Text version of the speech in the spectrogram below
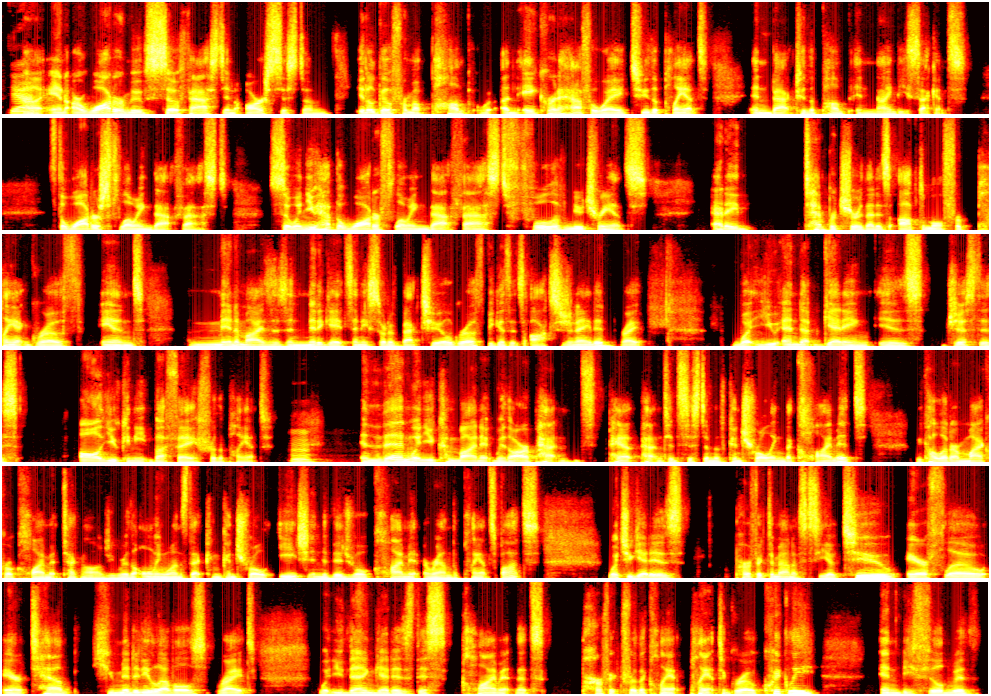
Yeah. Uh, and our water moves so fast in our system, it'll go from a pump an acre and a half away to the plant and back to the pump in 90 seconds. It's the water's flowing that fast. So when you have the water flowing that fast, full of nutrients at a temperature that is optimal for plant growth and minimizes and mitigates any sort of bacterial growth because it's oxygenated, right? What you end up getting is just this all you can eat buffet for the plant. Mm. And then when you combine it with our patent, patented system of controlling the climate, we call it our microclimate technology. We're the only ones that can control each individual climate around the plant spots. What you get is perfect amount of CO2, airflow, air temp, humidity levels, right? What you then get is this climate that's perfect for the plant, plant to grow quickly and be filled with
